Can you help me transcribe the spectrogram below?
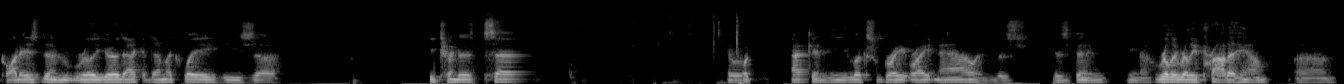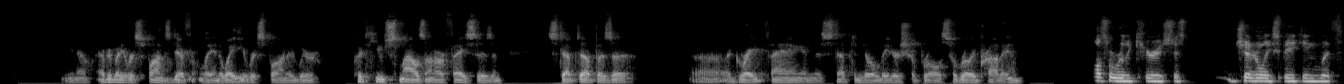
Quade's done really good academically. He's uh, he turned his set back and he looks great right now and was has been you know really really proud of him um, you know, everybody responds differently, and the way he responded, we were put huge smiles on our faces and stepped up as a uh, a great thing, and has stepped into a leadership role. So really proud of him. Also, really curious, just generally speaking, with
